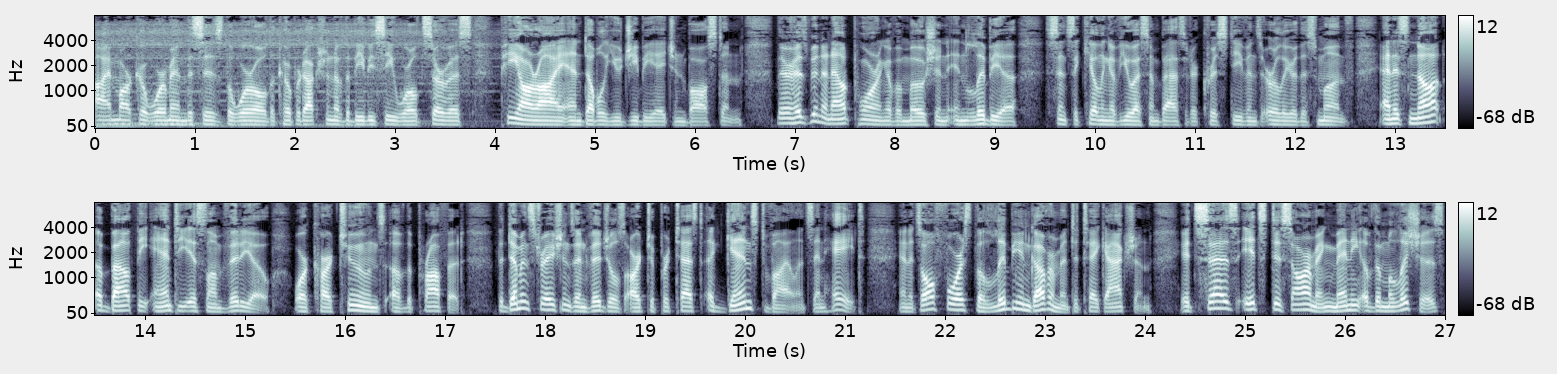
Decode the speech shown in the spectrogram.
I'm Marco Werman. This is The World, a co production of the BBC World Service, PRI, and WGBH in Boston. There has been an outpouring of emotion in Libya since the killing of U.S. Ambassador Chris Stevens earlier this month. And it's not about the anti Islam video or cartoons of the Prophet. The demonstrations and vigils are to protest against violence and hate, and it's all forced the Libyan government to take action. It says it's disarming many of the militias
